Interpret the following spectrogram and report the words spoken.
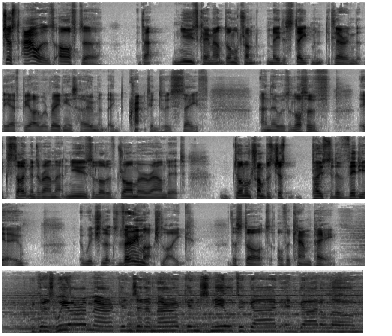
just hours after that news came out, Donald Trump made a statement declaring that the FBI were raiding his home and they'd cracked into his safe. And there was a lot of excitement around that news, a lot of drama around it. Donald Trump has just posted a video which looks very much like the start of a campaign. Because we are Americans and Americans kneel to God and God alone.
